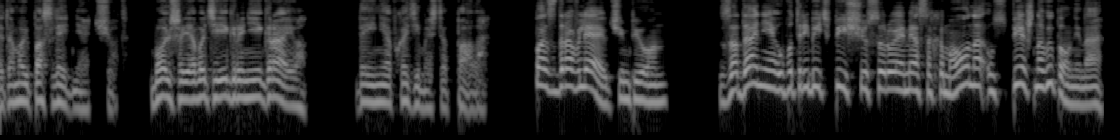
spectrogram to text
это мой последний отчет. Больше я в эти игры не играю. Да и необходимость отпала. Поздравляю, чемпион. Задание употребить в пищу сырое мясо хамаона успешно выполнено.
